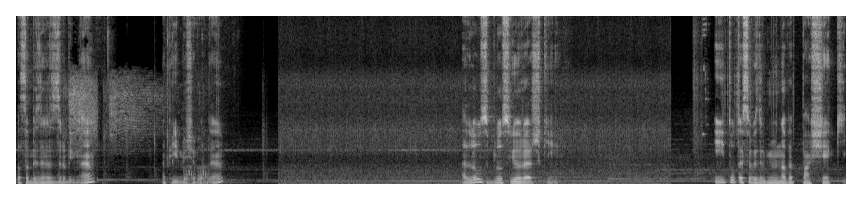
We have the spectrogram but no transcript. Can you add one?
To sobie zaraz zrobimy. Napijmy się wody. Luz blues i orzeszki. I tutaj sobie zrobimy nowe pasieki.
